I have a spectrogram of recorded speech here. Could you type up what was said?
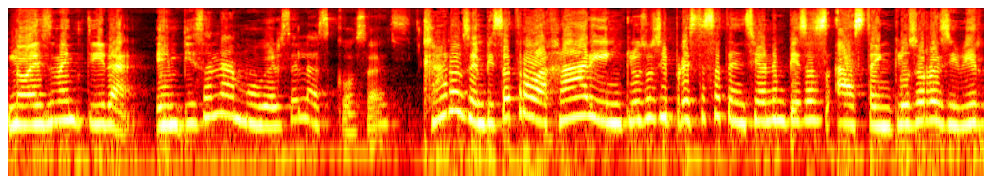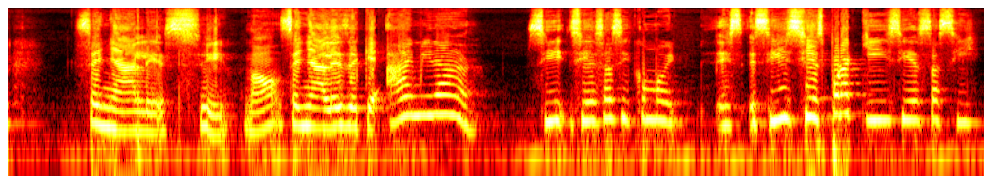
no es mentira, empiezan a moverse las cosas. Claro, se empieza a trabajar e incluso si prestas atención empiezas hasta incluso a recibir señales, sí, ¿no? Señales de que, ay, mira, sí, sí es así como, es, sí, sí es por aquí, sí es así.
